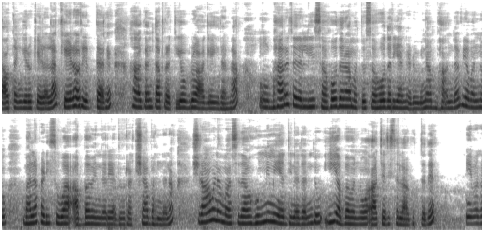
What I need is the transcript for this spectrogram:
ಯಾವ ತಂಗಿರು ಕೇಳಲ್ಲ ಕೇಳೋರು ಇರ್ತಾರೆ ಹಾಗಂತ ಪ್ರತಿಯೊಬ್ಬರು ಹಾಗೆ ಇರಲ್ಲ. ಭಾರತದಲ್ಲಿ ಸಹೋದರ ಮತ್ತು ಸಹೋದರಿಯ ನಡುವಿನ ಬಾಂಧವ್ಯವನ್ನು ಬಲಪಡಿಸುವ ಹಬ್ಬವೆಂದರೆ ಅದು ರಕ್ಷಾಬಂಧನ. ಶ್ರಾವಣ ಮಾಸದ ಹುಣ್ಣಿಮೆಯ ದಿನದಂದು ಈ ಹಬ್ಬವನ್ನು ಆಚರಿಸಲಾಗುತ್ತದೆ. ಇವಾಗ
